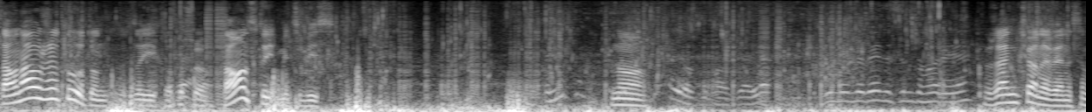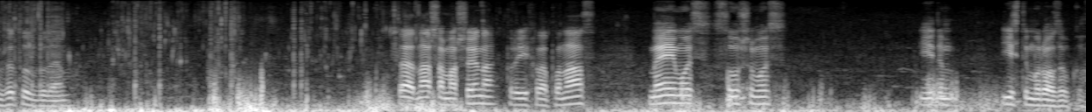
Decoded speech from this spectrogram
Та вона вже тут он, заїхала. То що? Та он стоїть Mitsubishi. Ну, ми винесемо до гори. вже нічого не винесемо, вже тут будемо. Це наша машина приїхала по нас. Миємось, сушимось. Їдемо їсти морозивку.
